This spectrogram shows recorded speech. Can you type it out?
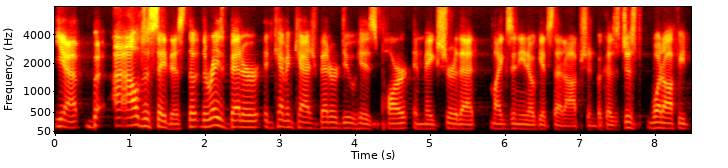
Yeah, but I'll just say this: the the Rays better and Kevin Cash better do his part and make sure that Mike Zunino gets that option because just what off he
